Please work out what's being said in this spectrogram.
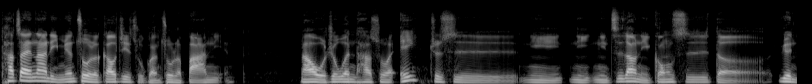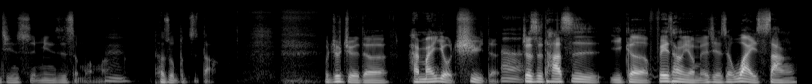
他在那里面做了高级主管，做了八年。然后我就问他说：“哎，就是你你你知道你公司的愿景使命是什么吗？”嗯他说不知道。我就觉得还蛮有趣的，嗯就是他是一个非常有名，而且是外商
